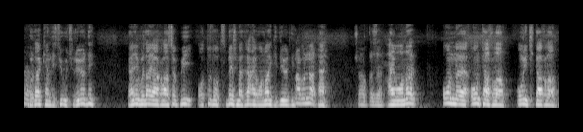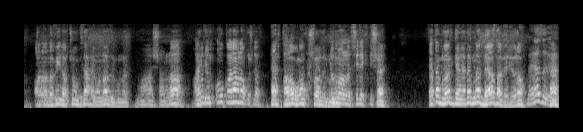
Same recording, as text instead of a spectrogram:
Evet. burada kendisi uçuruyordu. Yani burada yaklaşık bir 30-35 metre hayvanlar gidiyordu. Ha bunlar. Heh, Çok güzel. hayvanlar 10 e, 10 takla, 12 takla aralığıyla çok güzel hayvanlardır bunlar. Maşallah. Abi Belki- o kara olan kuşlar. Heh, kara olan kuşlardır bunlar. Dumanlı, silik, dişi. Heh. Zaten bunlar genelde bunlar beyaz da veriyor ha. Beyaz da He, veriyor.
